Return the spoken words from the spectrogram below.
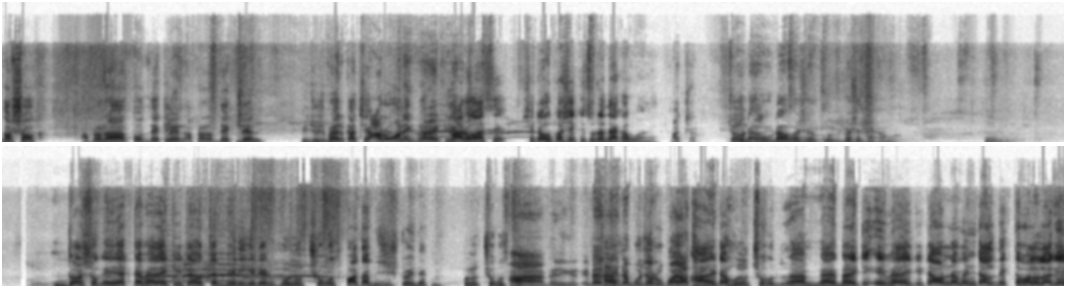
দর্শক আপনারা তো দেখলেন আপনারা দেখছেন পীযুষ ভাইয়ের কাছে আরও অনেক ভ্যারাইটি আরও আছে। সেটা ওই পাশে কিছুটা দেখাবো আমি। আচ্ছা চলো ওটা ওটা ওই পাশে দেখাবো। দর্শক এই একটা ভ্যারাইটি এটা হচ্ছে ভেরিগেটের হলুদ সবুজ পাতা বিশিষ্ট এই দেখুন হলুদ সবুজ পাতা। হ্যাঁ ভেরি এটা হ্যাঁ। এটা বোঝার উপায় আছে। হ্যাঁ এটা হলুদ সবুজ ভ্যারাইটি এই ভ্যারাইটিটা অর্নামেন্টাল দেখতে ভালো লাগে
